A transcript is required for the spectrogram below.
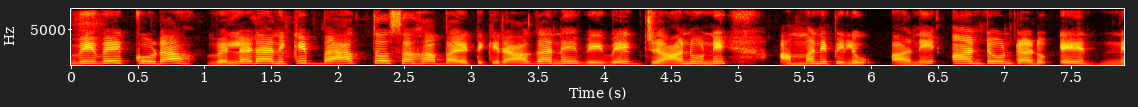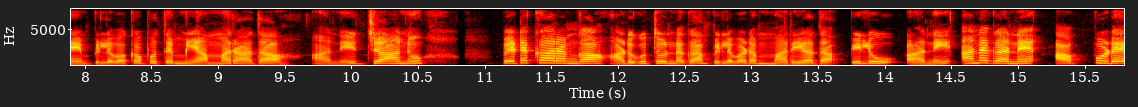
వివేక్ కూడా వెళ్ళడానికి బ్యాగ్తో సహా బయటికి రాగానే వివేక్ జానుని అమ్మని పిలువు అని అంటూ ఉంటాడు. ఏ నేను పిలవకపోతే మీ అమ్మ రాదా? అని జాను వెటకారంగా అడుగుతుండగా పిలవడం మర్యాద పిలువు అని అనగానే అప్పుడే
